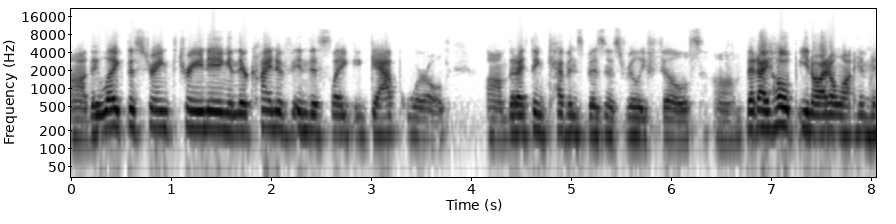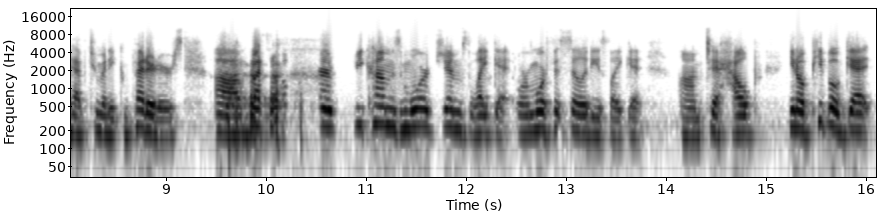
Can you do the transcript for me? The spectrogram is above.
Uh, they like the strength training, and they're kind of in this like gap world um, that I think Kevin's business really fills. Um, that I hope, you know, I don't want him to have too many competitors, uh, but there becomes more gyms like it or more facilities like it um, to help, you know, people get,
